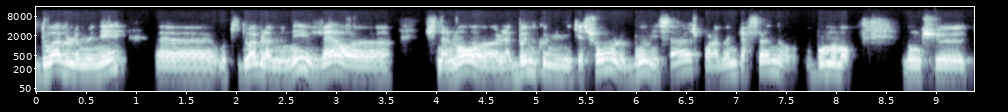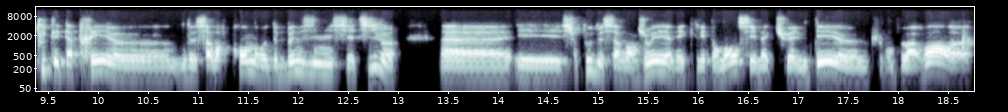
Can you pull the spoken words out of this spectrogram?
doivent le mener euh, ou qui doivent l'amener vers euh, finalement euh, la bonne communication, le bon message pour la bonne personne au, bon moment. Donc tout est après de savoir prendre de bonnes initiatives et surtout de savoir jouer avec les tendances et l'actualité que l'on peut avoir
